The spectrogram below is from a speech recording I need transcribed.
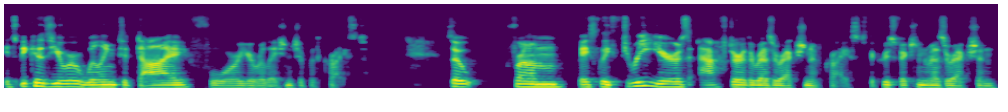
it's because you were willing to die for your relationship with Christ. So from basically three years after the resurrection of Christ, the crucifixion and resurrection,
